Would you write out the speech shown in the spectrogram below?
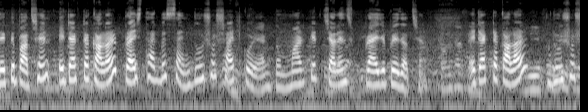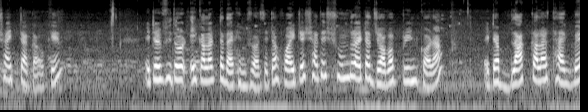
দেখতে পাচ্ছেন, এটা একটা কালার প্রাইস থাকবে সেম দুশো ষাট করে একদম মার্কেট চ্যালেঞ্জ প্রাইজে পেয়ে যাচ্ছেন। এটা একটা কালার দুশো ষাট টাকা ওকে এটার ভিতর, এই কালারটা দেখেন ফ্রস এটা হোয়াইটের সাথে সুন্দর একটা জবাব প্রিন্ট করা, এটা ব্ল্যাক কালার থাকবে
